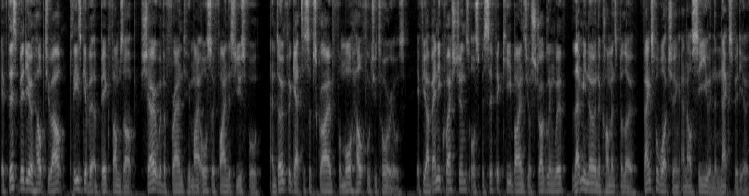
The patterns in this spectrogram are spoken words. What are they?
If this video helped you out, please give it a big thumbs up, share it with a friend who might also find this useful, and don't forget to subscribe for more helpful tutorials. If you have any questions or specific keybinds you're struggling with, let me know in the comments below. Thanks for watching and I'll see you in the next video.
